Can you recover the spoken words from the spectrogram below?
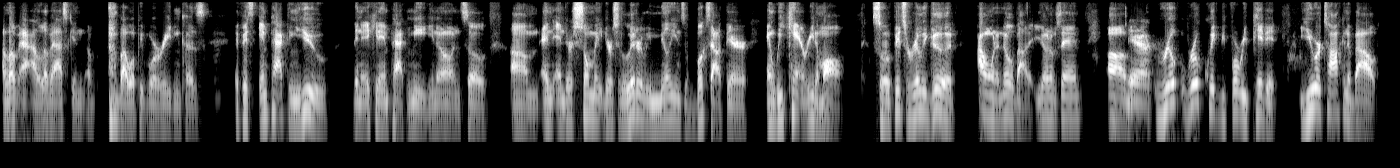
I love I love asking about what people are reading because if it's impacting you, then it can impact me, you know. And so, um, and and there's so many, there's literally millions of books out there, and we can't read them all. So if it's really good, I want to know about it. You know what I'm saying? Um, Yeah. Real real quick before we pivot, you were talking about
